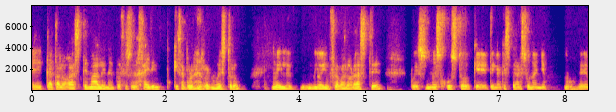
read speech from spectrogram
eh, catalogaste mal en el proceso de hiring, quizá por un error nuestro, ¿no? y lo, lo, infravaloraste, pues no es justo que tenga que esperarse un año. ¿no? Eh,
